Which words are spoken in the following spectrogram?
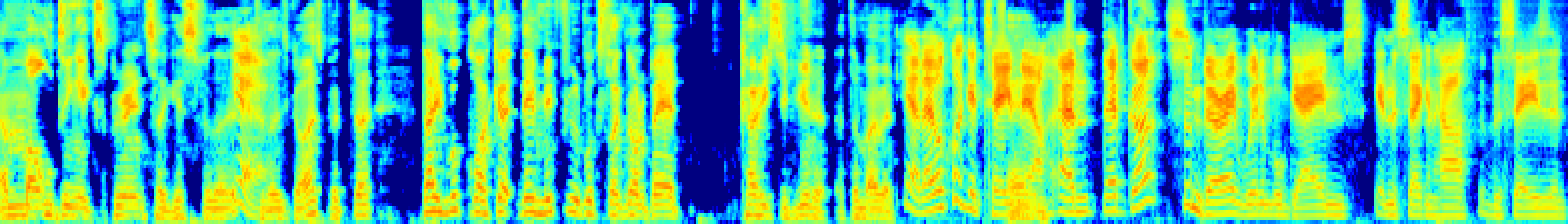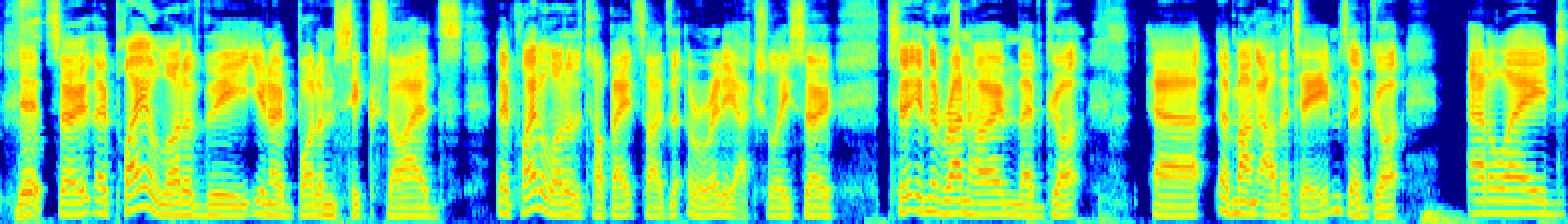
a molding experience, I guess, for the Yeah. for those guys. But uh, they look like a, their midfield looks like not a bad cohesive unit at the moment. Yeah, they look like a team And- now, and they've got some very winnable games in the second half of the season. Yeah. So they play a lot of the you know bottom six sides. They played a lot of the top eight sides already, actually. So to in the run home, they've got uh, among other teams, they've got Adelaide,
